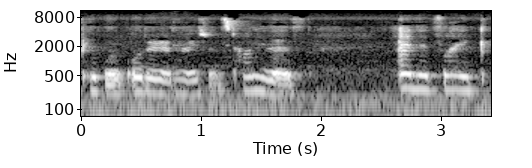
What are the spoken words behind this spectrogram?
people of older generations tell me this. And it's like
